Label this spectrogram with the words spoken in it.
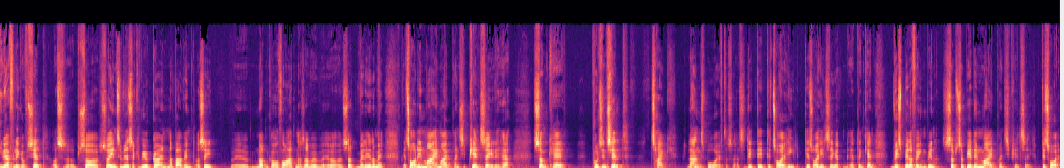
i hvert fald ikke officielt. Og så, så, så indtil videre, så kan vi jo ikke gøre andet end at bare vente og se, øh, når den kommer for retten, og så, øh, og så hvad det ender med. Jeg tror, det er en meget, meget principiel sag, det her, som kan potentielt trække lange spor efter sig. Altså det, det, det, tror jeg helt, det tror jeg helt sikkert, at den kan. Hvis Spillerforeningen vinder, så, så bliver det en meget principiel sag. Det tror jeg.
